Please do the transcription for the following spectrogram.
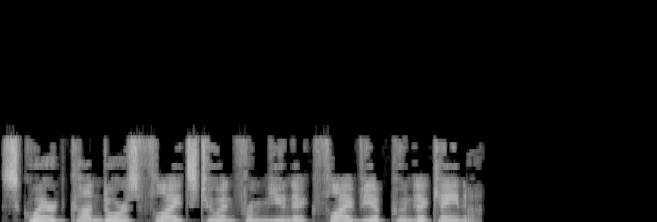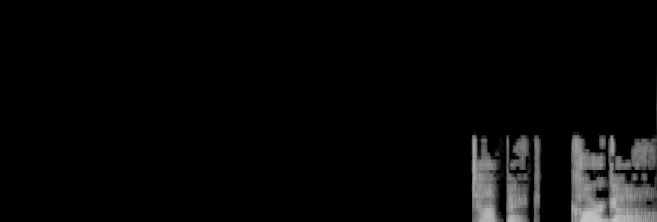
Squared Condors flights to and from Munich fly via Punta Cana. Topic: Cargo.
